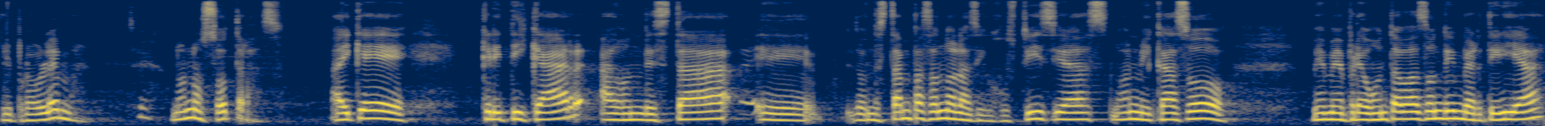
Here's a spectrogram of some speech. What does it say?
el problema, Sí. no nosotras. Hay que criticar a donde está, eh, donde están pasando las injusticias. ¿no? En mi caso, me, me preguntabas dónde invertiría.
